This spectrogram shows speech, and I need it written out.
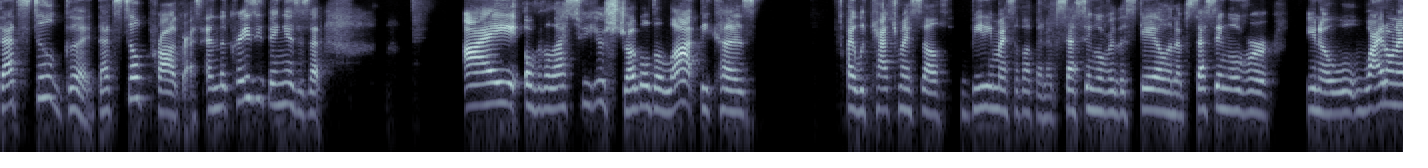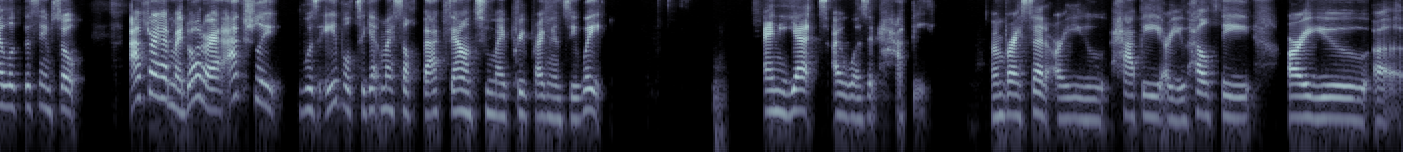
that's still good. That's still progress. And the crazy thing is, is that I, over the last two years, struggled a lot because I would catch myself beating myself up and obsessing over the scale and obsessing over, you know, why don't I look the same? So after I had my daughter, I actually was able to get myself back down to my pre pregnancy weight. And yet I wasn't happy. Remember, I said, Are you happy? Are you healthy? Are you uh,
